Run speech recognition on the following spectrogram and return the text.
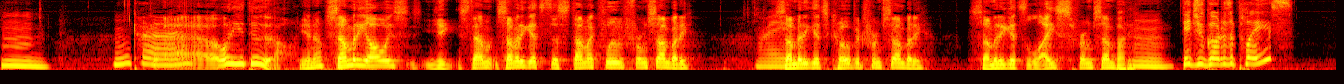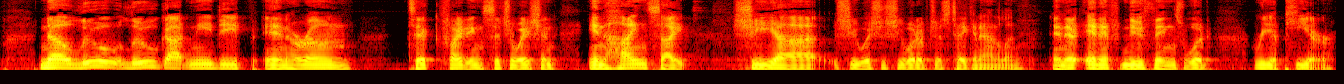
Hmm. Okay. Uh, what do you do though? You know, somebody always you, some, somebody gets the stomach flu from somebody. Right. Somebody gets COVID from somebody. Somebody gets lice from somebody. Did you go to the place? No, Lou Lou got knee deep in her own tick fighting situation. In hindsight, she uh, she wishes she would have just taken Adeline, and if, and if new things would reappear,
